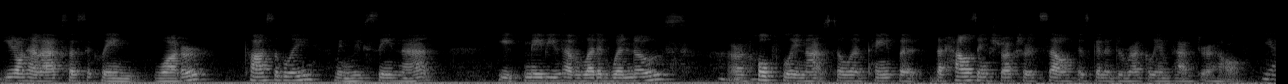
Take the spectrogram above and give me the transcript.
You don't have access to clean water, possibly. I mean, we've seen that. You, maybe you have leaded windows, or Mhm. hopefully not still lead paint, but the housing structure itself is going to directly impact your health. Yeah.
